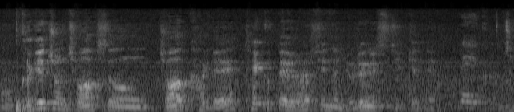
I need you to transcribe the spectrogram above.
어, 그게 좀 정확성, 정확하게 테이크백을 할 수 있는 요령일 수도 있겠네요. 네, 그렇죠.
